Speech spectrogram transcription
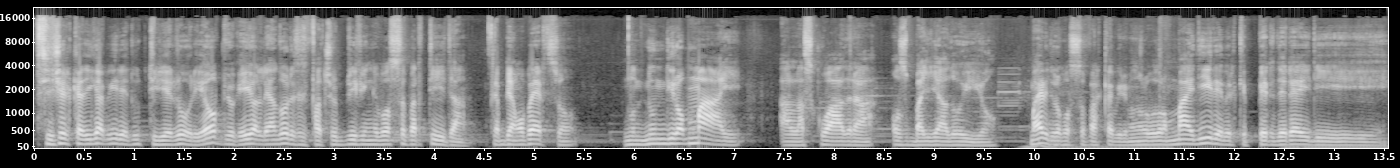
si cerca di capire tutti gli errori. È ovvio che io allenatore se faccio il briefing post partita, se abbiamo perso, non, non, dirò mai alla squadra ho sbagliato io. Magari te lo posso far capire, ma non lo potrò mai dire perché perderei di,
